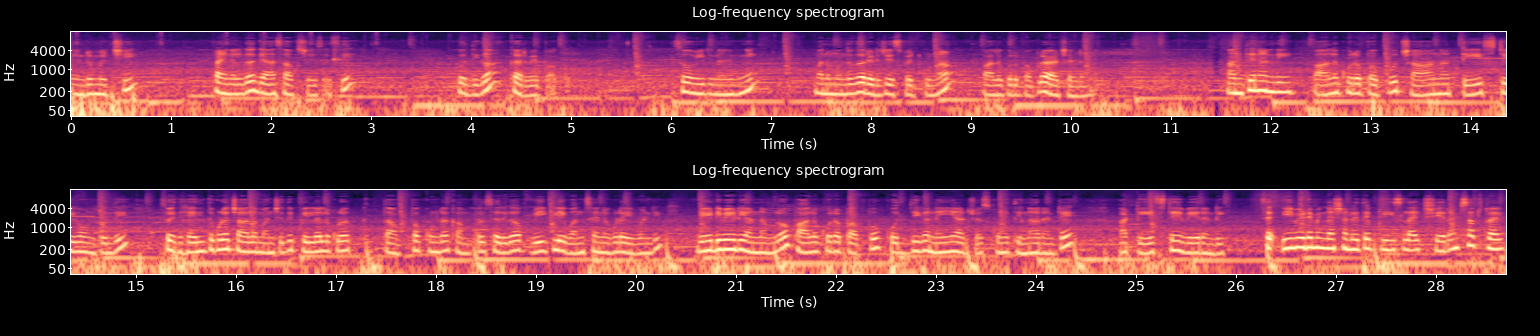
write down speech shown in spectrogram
ఎండుమిర్చి ఫైనల్గా గ్యాస్ ఆఫ్ చేసేసి కొద్దిగా కరివేపాకు. సో వీటినన్నింటినీ మనం ముందుగా రెడీ చేసి పెట్టుకున్న పాలకూర పప్పులో యాడ్ చేయడం అంతేనండి. పాలకూర పప్పు చాలా టేస్టీగా ఉంటుంది. సో ఇది హెల్త్ కూడా చాలా మంచిది. పిల్లలు కూడా తప్పకుండా కంపల్సరీగా వీక్లీ వన్స్ అయినా కూడా ఇవ్వండి. వేడి వేడి అన్నంలో పాలకూర పప్పు కొద్దిగా నెయ్యి యాడ్ చేసుకొని తిన్నారంటే ఆ టేస్టే వేరండి. సరే ఈ వీడియో మీకు నచ్చినట్లయితే please like share and subscribe.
